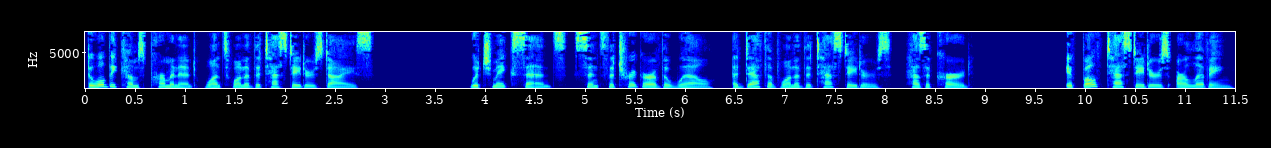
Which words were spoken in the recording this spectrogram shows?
The will becomes permanent once one of the testators dies. Which makes sense, since the trigger of the will, a death of one of the testators, has occurred. If both testators are living,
